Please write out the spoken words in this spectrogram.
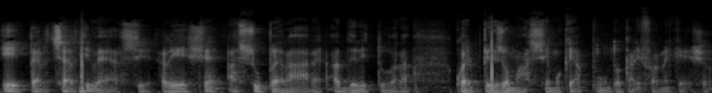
e per certi versi riesce a superare addirittura quel peso massimo che è appunto Californication.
